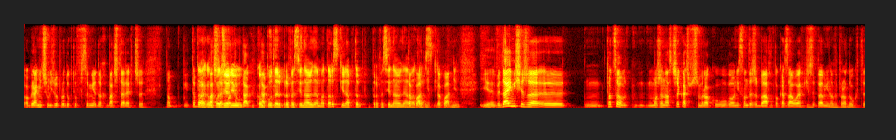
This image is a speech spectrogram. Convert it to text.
ograniczył liczbę produktów w sumie do chyba czterech czy no, to tak, on podzielił to, tak, tak, komputer tak. profesjonalny, amatorski, laptop profesjonalny, dokładnie, amatorski. Dokładnie. Mhm. Wydaje mi się, że to, co może nas czekać w przyszłym roku, bo nie sądzę, żeby Apple pokazało jakiś zupełnie nowy produkt, e,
